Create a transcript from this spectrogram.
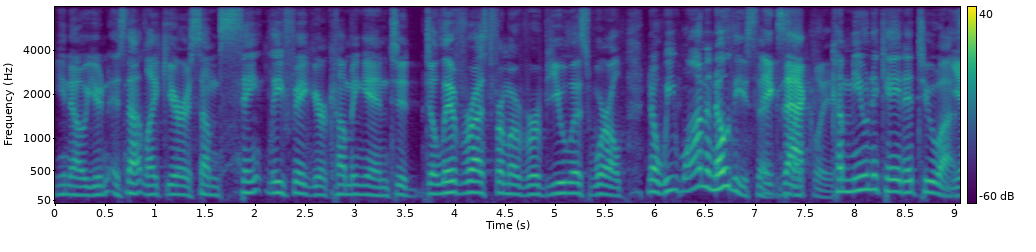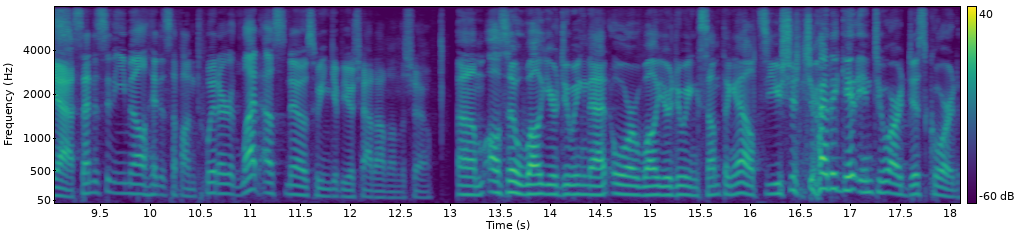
you know, you're. It's not like you're some saintly figure coming in to deliver us from a reviewless world. No, we want to know these things. Like, Exactly. communicate it to us. Yeah, send us an email, hit us up on Twitter. Let us know so we can give you a shout out on the show. Um, also, while you're doing that, or while you're doing something else, you should try to get into our Discord.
